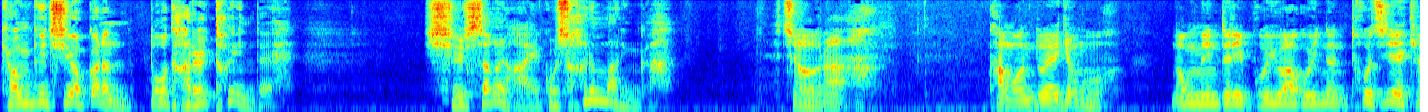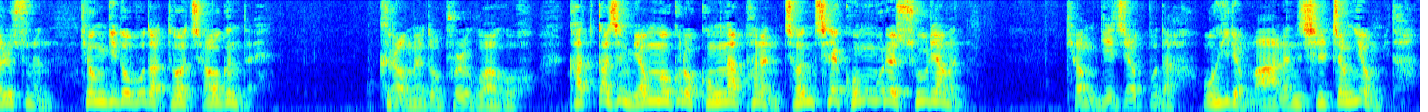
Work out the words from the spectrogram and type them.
경기 지역과는 또 다를 터인데 실상을 알고서 하는 말인가? 전하, 강원도의 경우 농민들이 보유하고 있는 토지의 결수는 경기도보다 더 적은데 그럼에도 불구하고 갖가지 명목으로 공납하는 전체 곡물의 수량은 경기 지역보다 오히려 많은 실정이옵니다.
